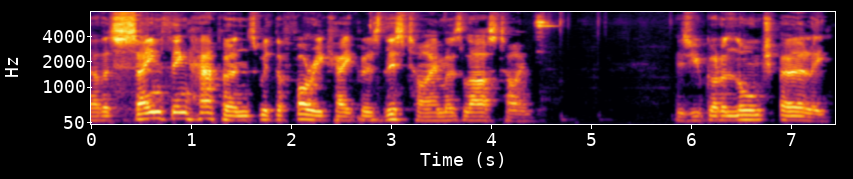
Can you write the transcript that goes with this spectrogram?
Now the same thing happens with the forry capers this time as last time. Is you've got to launch early.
